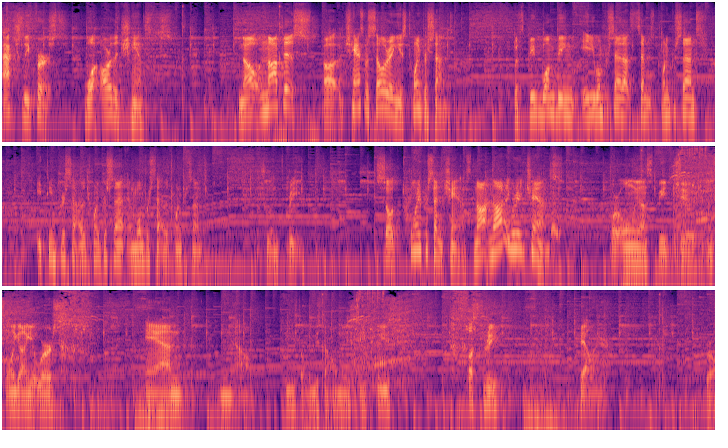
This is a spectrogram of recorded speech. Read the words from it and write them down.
Actually, first, what are the chances? No, not this. Uh, chance of accelerating is 20%. With speed 1 being 81%, that's 20%, 18% of the 20%, and 1% of the 20%. 2 and 3. So 20% chance. Not not a great chance. We're only on speed 2, and it's only gonna get worse. And no. Please don't let me spend all my please. Plus 3. Failure. Bro.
